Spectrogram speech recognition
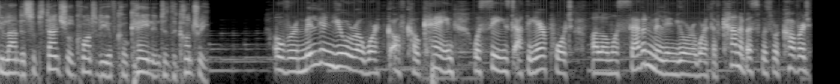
to land a substantial quantity of cocaine into the country. Over a million euro worth of cocaine was seized at the airport, while almost 7 million euro worth of cannabis was recovered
